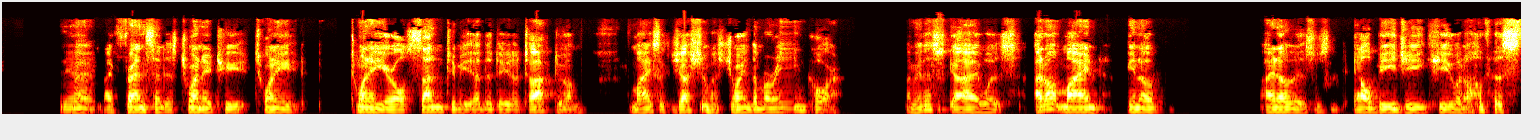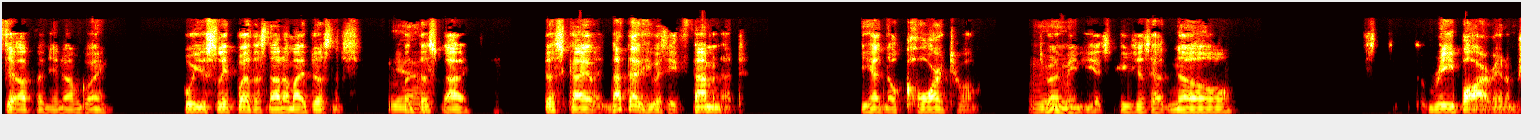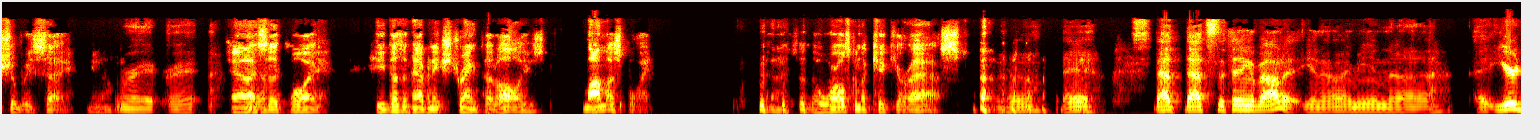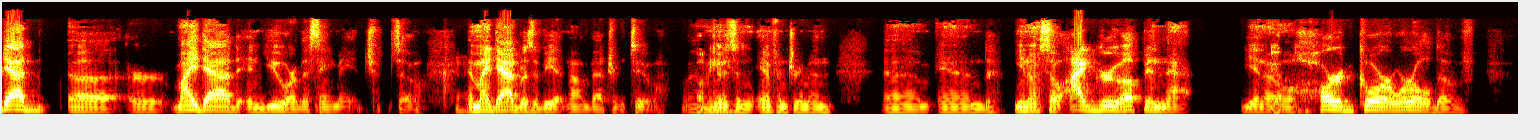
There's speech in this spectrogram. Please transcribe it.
Yeah. My, my friend sent his 22, 20, 20 year old son to me the other day to talk to him. My suggestion was join the Marine Corps. I mean, this guy was, I don't mind, you know, I know this is LBGQ and all this stuff. And, you know, I'm going, who you sleep with, it's none of my business. Yeah. But this guy, this guy, not that he was effeminate, he had no core to him. Mm. Do you know what I mm. mean? He, has, he just had no rebar in him, should we say? You know, right, right. And yeah. I said, boy, he doesn't have any strength at all. He's mama's boy. And I said, the world's going to kick your ass. well, hey, that that's the thing about it. You know, I mean, uh, your dad uh, or my dad and you are the same age. So, okay. and my dad was a Vietnam veteran too. Um, okay. He was an infantryman. Um, and, you know, so I grew up in that you know yeah. hardcore world of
